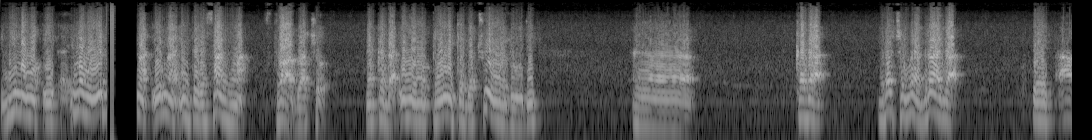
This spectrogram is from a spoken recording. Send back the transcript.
imamo, imamo jedna, jedna interesantna stvar braću nekada imamo prilike da čujemo ljudi e, kada braćo moja draga e, a,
